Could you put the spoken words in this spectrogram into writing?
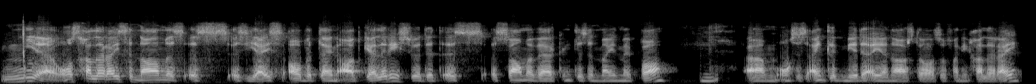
Nee, ons galery se naam is is is juis Albertine Art Gallery, so dit is 'n samewerking tussen my en my pa. Hmm. Um ons is eintlik mede-eienaars daarso van die galery.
